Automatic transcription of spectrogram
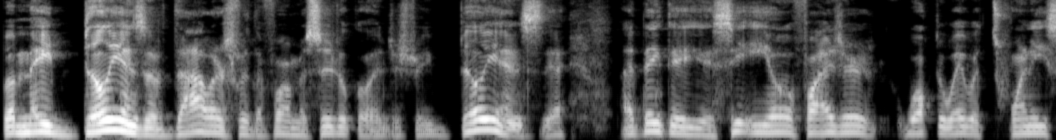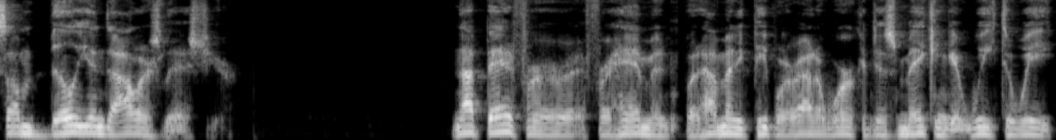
But made billions of dollars for the pharmaceutical industry. Billions. I think the uh, CEO of Pfizer walked away with 20 some billion dollars last year. Not bad for for him, and but how many people are out of work and just making it week to week?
